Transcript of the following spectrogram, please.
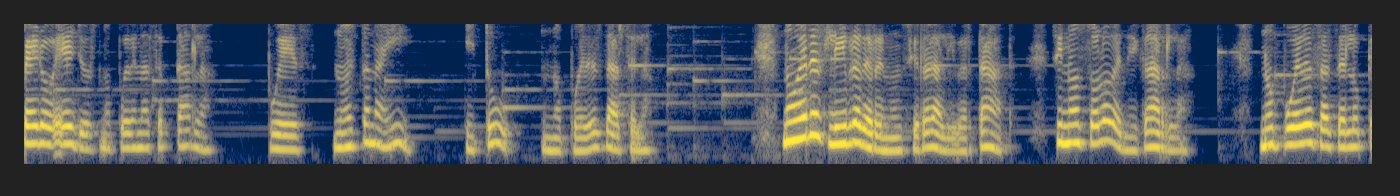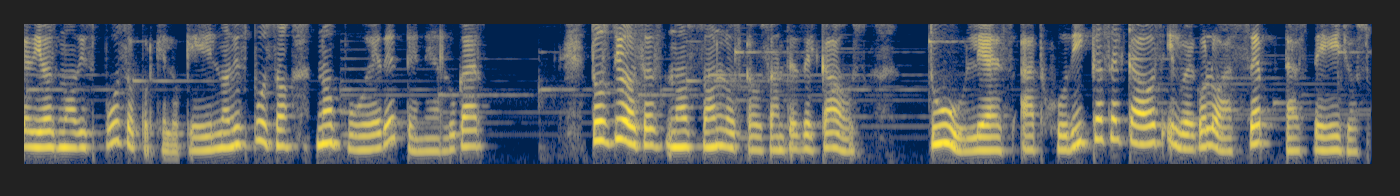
pero ellos no pueden aceptarla, pues no están ahí y tú no puedes dársela. No eres libre de renunciar a la libertad, sino solo de negarla no puedes hacer lo que Dios no dispuso, porque lo que Él no dispuso no puede tener lugar. Tus dioses no son los causantes del caos. Tú les adjudicas el caos y luego lo aceptas de ellos.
